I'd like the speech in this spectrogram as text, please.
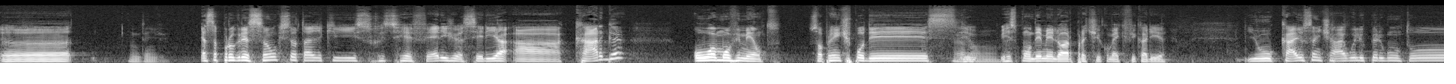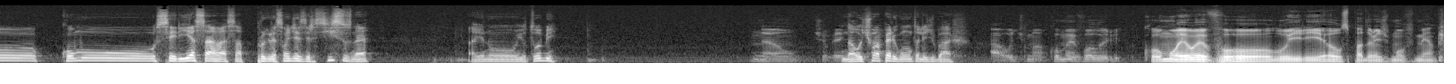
Ah, Entendi. essa progressão que o senhor está que se refere já seria a carga ou a movimento? Só para a gente poder Eu não- responder melhor para ti como é que ficaria. E o Caio Santiago ele perguntou como seria essa, essa progressão de exercícios, né? Aí no YouTube. Não, deixa eu ver. Na última pergunta ali de baixo. A última, como evoluir? Como eu evoluiria os padrões de movimento?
